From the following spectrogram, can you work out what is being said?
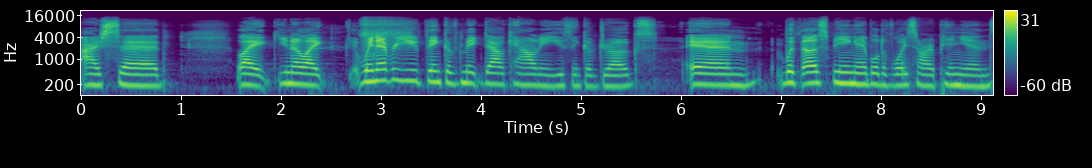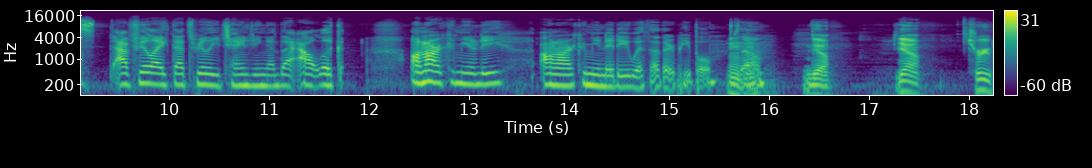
I said, like, you know, like whenever you think of McDowell County, you think of drugs. And with us being able to voice our opinions, I feel like that's really changing the outlook on our community, on our community with other people. So. Mhm. Yeah, yeah, true,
